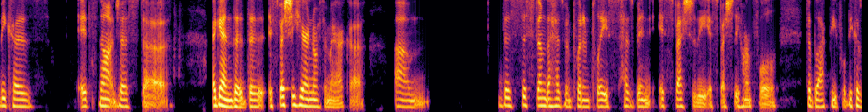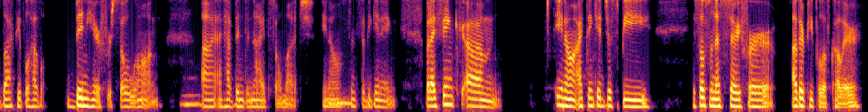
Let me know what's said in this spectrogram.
because it's not just, uh, again, the, the, especially here in North America, um, the system that has been put in place has been especially, especially harmful to Black people because Black people have been here for so long mm. uh, and have been denied so much, you know, mm. since the beginning. But I think, um, you know, I think it just be, it's also necessary for other people of color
